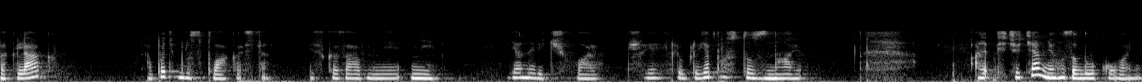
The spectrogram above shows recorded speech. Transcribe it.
закляк, а потім розплакався і сказав мені, ні, я не відчуваю що я їх люблю. Я просто знаю. А відчуття в нього заблоковані.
